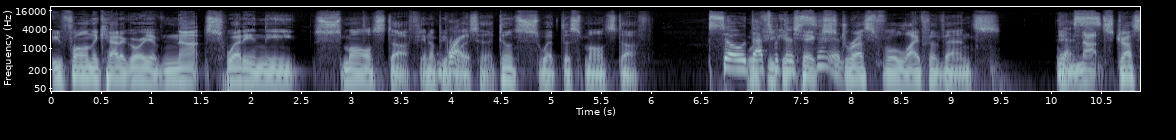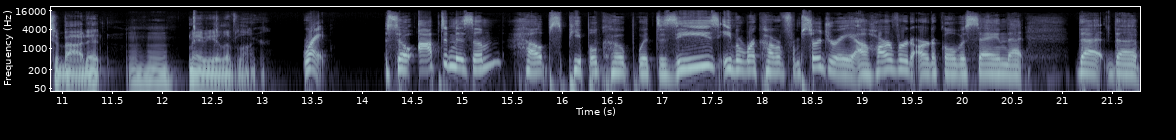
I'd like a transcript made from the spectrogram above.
you fall in the category of not sweating the small stuff. You know, people Right. always say that. Don't sweat the small stuff. So Well, that's if you what could they're take saying. stressful life events and Yes. not stress about it, mm-hmm. maybe you live longer. Right. So optimism helps people cope with disease, even recover from surgery. A Harvard article was saying that the the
